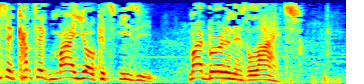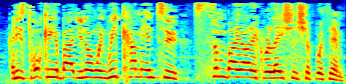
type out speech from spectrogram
said, come take my yoke, it's easy. My burden is light. And he's talking about, you know, when we come into symbiotic relationship with him,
